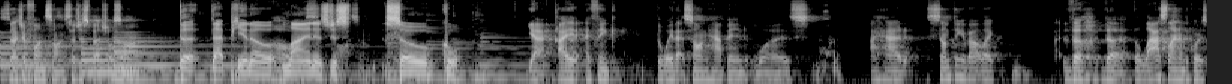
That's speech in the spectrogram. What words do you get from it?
Such a fun song, such a special song. the that piano Oh, line is just awesome. so cool. Yeah, I, I think the way that song happened was I had something about like the the the last line of the chorus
